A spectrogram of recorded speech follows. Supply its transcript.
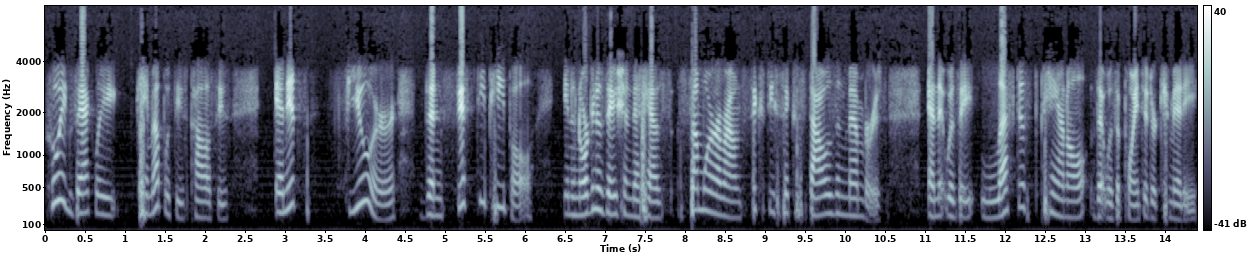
who exactly came up with these policies, and it's fewer than 50 people in an organization that has somewhere around 66,000 members, and it was a leftist panel that was appointed or committee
